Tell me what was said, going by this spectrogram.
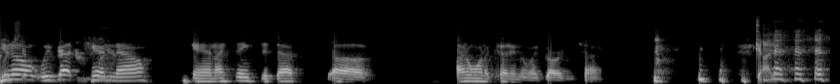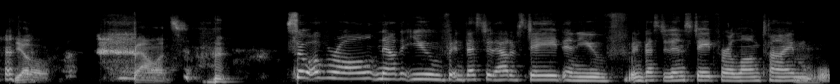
You know, your we've got 10 plan? now, and I think that that's, uh, I don't want to cut into my garden time. Got it. Yep. So, Balance. So overall, now that you've invested out of state and you've invested in state for a long time,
